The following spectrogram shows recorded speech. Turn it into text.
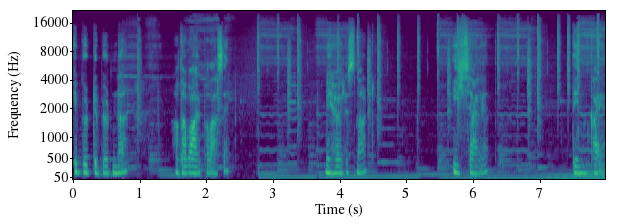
i burde-burdene og ta vare på deg selv. Vi høres snart. I kjærlighet. Din Kaja.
